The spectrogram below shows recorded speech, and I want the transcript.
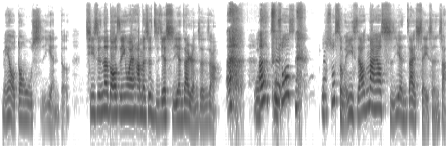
没有动物实验的。其实那都是因为他们是直接实验在人身上。我我说 我说什么意思？要那要实验在谁身上？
